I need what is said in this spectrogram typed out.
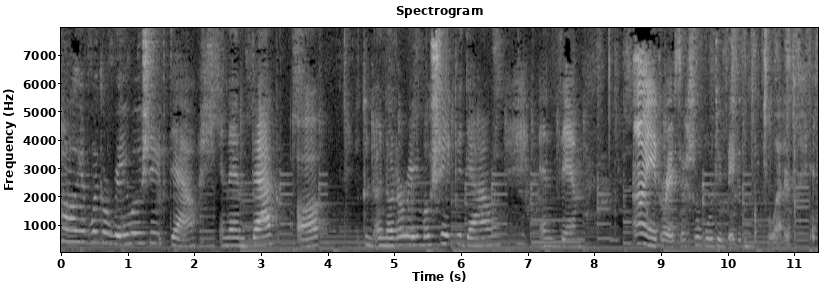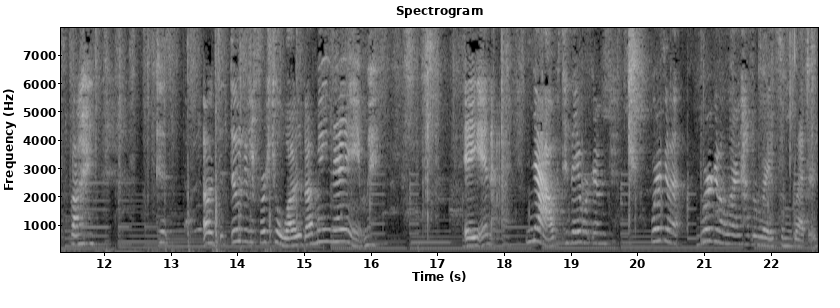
kind of like a rainbow shape down, and then back up, another rainbow shape down, and then I need so we'll do big letters. It's fine. Cause uh, those are the first two letters of my name. A and I. Now today we're gonna we're gonna we're gonna learn how to write some letters.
